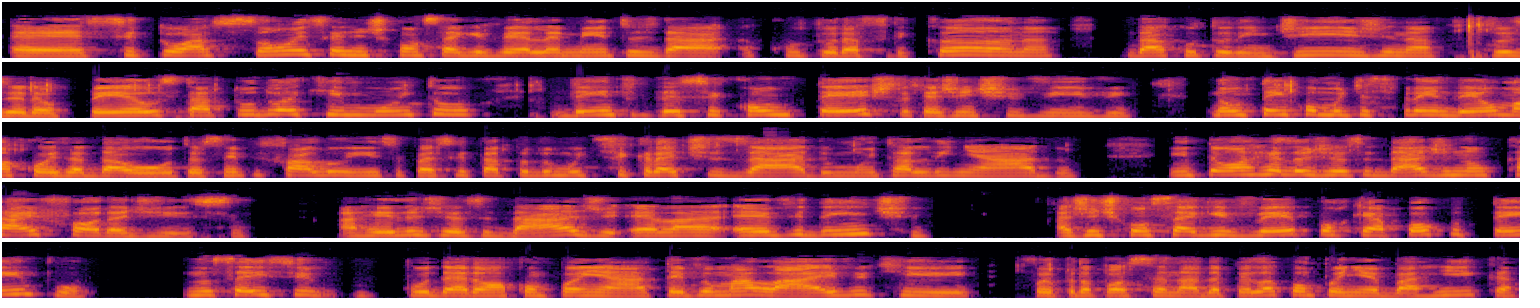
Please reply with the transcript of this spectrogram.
é, situações que a gente consegue ver elementos da cultura africana, da cultura indígena, dos europeus, está tudo aqui muito dentro desse contexto que a gente vive. Não tem como desprender uma coisa da outra, eu sempre falo isso, parece que está tudo muito secretizado, muito alinhado. Então a religiosidade não cai fora disso. A religiosidade, ela é evidente. A gente consegue ver porque há pouco tempo não sei se puderam acompanhar, teve uma live que foi proporcionada pela Companhia Barrica,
